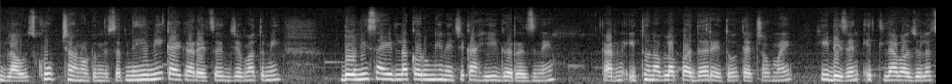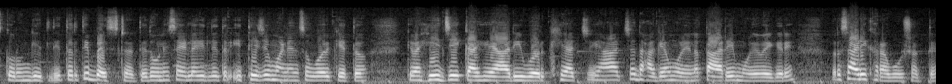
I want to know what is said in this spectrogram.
ब्लाऊज खूप छान उठून दिसतात. नेहमी काय करायचं जेव्हा तुम्ही दोन्ही साईडला करून घेण्याची काहीही गरज नाही कारण इथून आपला पदर येतो त्याच्यामुळे ही डिझाईन इथल्या बाजूलाच करून घेतली तर ती बेस्ट ठरते. दोन्ही साईडला घेतली तर इथे जे मण्यांचं वर्क येतं किंवा हे जे काही आरी वर्क ह्याच्या ह्याच्या धाग्यामुळे ना तारेमुळे वगैरे तर साडी खराब होऊ शकते.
